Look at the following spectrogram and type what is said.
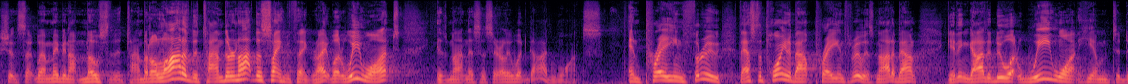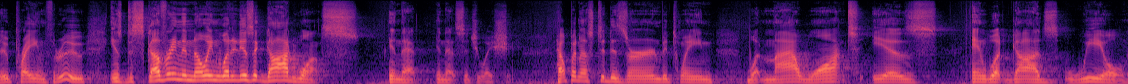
shouldn't say, well, maybe not most of the time, but a lot of the time, they're not the same thing, right? What we want is not necessarily what God wants. And praying through, that's the point about praying through. It's not about getting God to do what we want Him to do. Praying through is discovering and knowing what it is that God wants in that, in that situation. Helping us to discern between what my want is and what God's will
